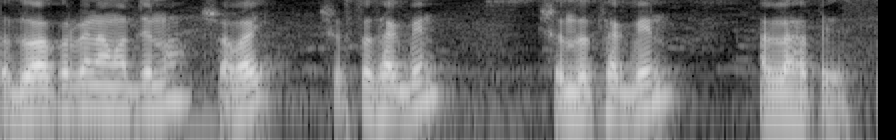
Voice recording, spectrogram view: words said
তো দোয়া করবেন আমার জন্য সবাই, সুস্থ থাকবেন, সুন্দর থাকবেন, আল্লাহ হাফেজ।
